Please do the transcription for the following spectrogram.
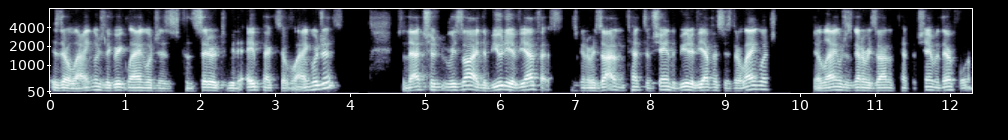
is their language. The Greek language is considered to be the apex of languages. So that should reside. The beauty of Yefes is going to reside in the tents of Shem. The beauty of Yefes is their language. Their language is going to reside in the tent of Shem, and therefore,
